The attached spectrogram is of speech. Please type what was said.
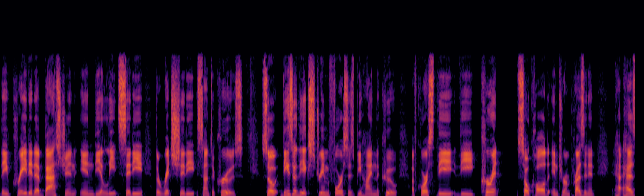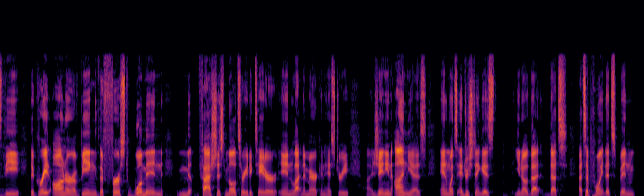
they created a bastion in the elite city, the rich city Santa Cruz. So these are the extreme forces behind the coup. Of course, the the current so-called interim president has the the great honor of being the first woman mi fascist military dictator in Latin American history, uh, Jeanine Áñez. And what's interesting is, you know, that that's that's a point that's been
